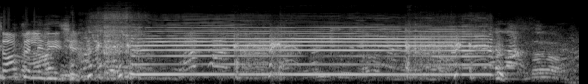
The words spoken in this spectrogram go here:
সব ফেলে দিয়েছে।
